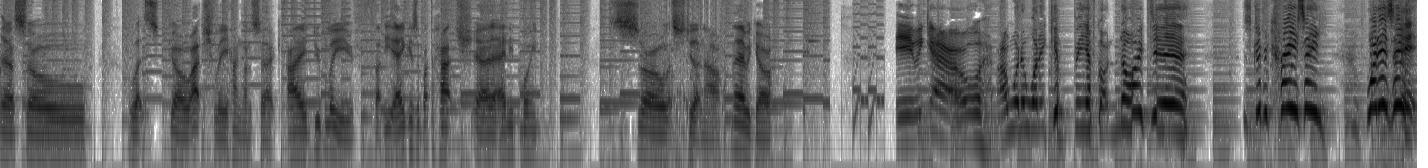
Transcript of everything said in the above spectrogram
Uh, so let's go. Actually, hang on a sec. I do believe that the egg is about to hatch uh, at any point. So let's just do that now. There we go. Here we go. I wonder what it could be. I've got no idea. It's gonna be crazy. What is it?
